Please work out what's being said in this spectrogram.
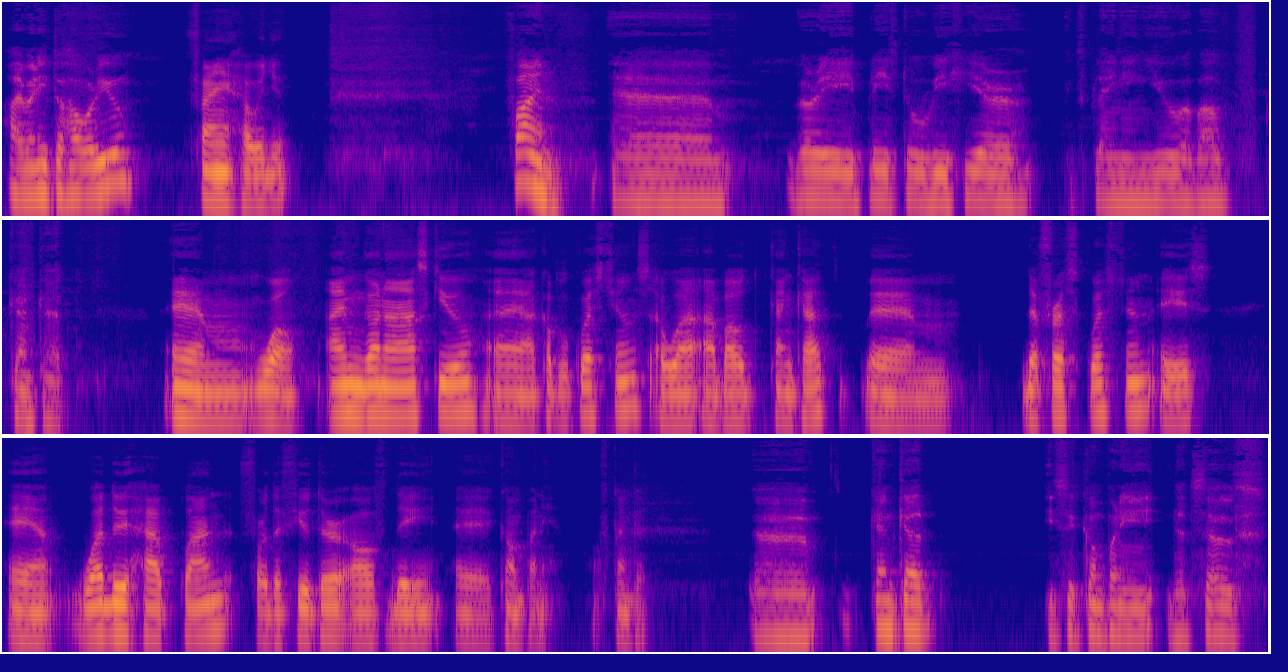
Hi Benito, how are you? Fine, how are you? Fine. Uh, very pleased to be here explaining you about CanCat. Um, well, I'm gonna ask you uh, a couple questions about CanCat. Um, the first question is, uh, what do you have planned for the future of the uh, company of CanCat? Uh, CanCat is a company that sells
